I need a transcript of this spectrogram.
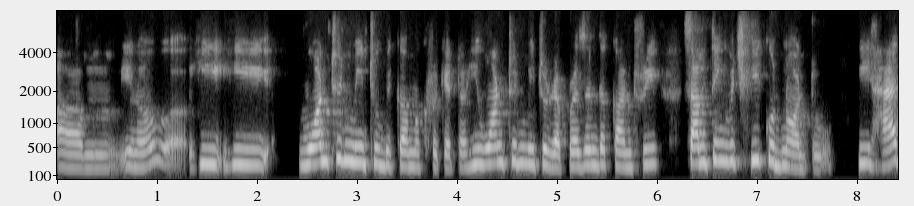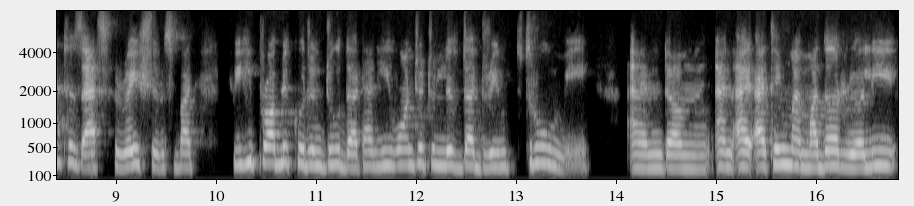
um, you know he he wanted me to become a cricketer. He wanted me to represent the country something which he could not do. He had his aspirations but he probably couldn't do that and he wanted to live that dream through me. And um, and I, I think my mother really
